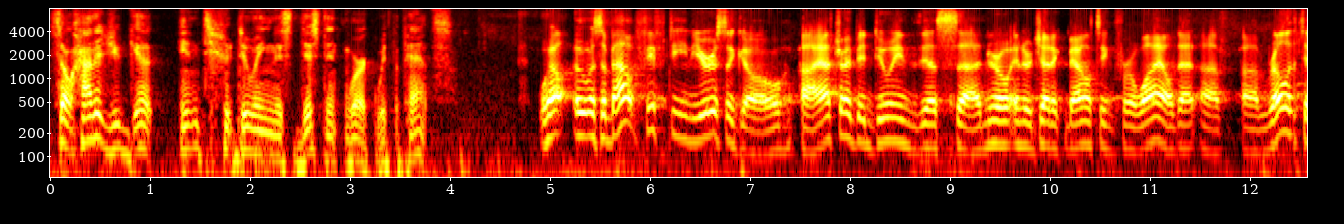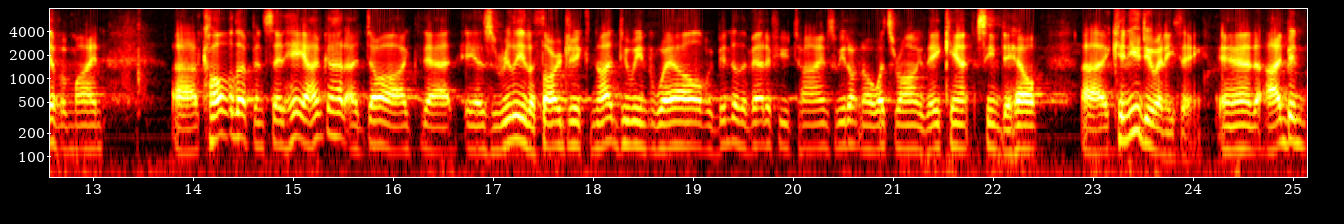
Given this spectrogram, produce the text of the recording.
So, how did you get into doing this distant work with the pets? Well, it was about 15 years ago, uh, after I'd been doing this uh, neuroenergetic balancing for a while, that uh, a relative of mine uh, called up and said, Hey, I've got a dog that is really lethargic, not doing well. We've been to the vet a few times. We don't know what's wrong. They can't seem to help. Uh, can you do anything? And I've been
